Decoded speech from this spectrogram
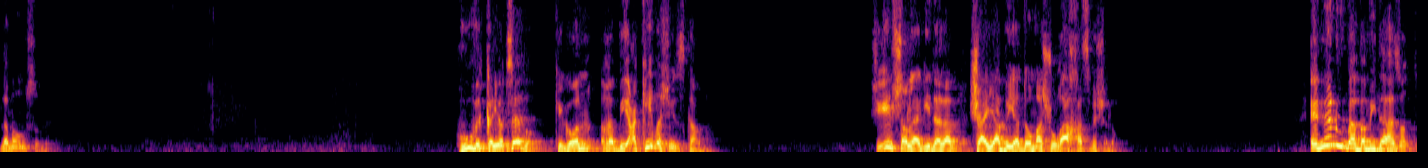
למה הוא סובל? הוא וכיוצא בו, כגון רבי עקיבא שהזכרנו. שאי אפשר להגיד עליו שהיה בידו משהו רע חס ושלום. איננו בא במידה הזאת.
